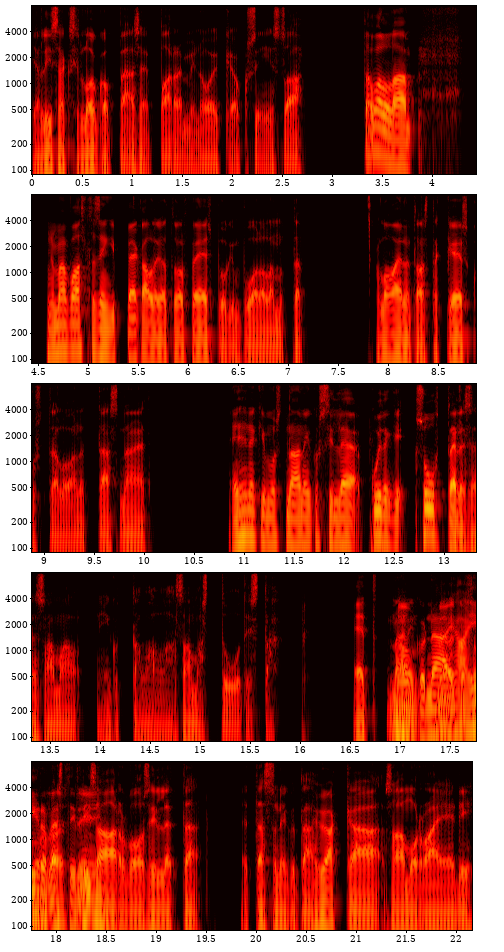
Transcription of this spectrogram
Ja lisäksi logo pääsee paremmin oikeuksiinsa. Tavallaan, no mä vastasinkin Pekalle jo tuolla Facebookin puolella, mutta lainataan sitä keskustelua nyt tässä näin, että ensinnäkin musta nämä on niinku silleen kuitenkin suhteellisen samalla niinku tavallaan samasta tuutista. Et mä No, niinku näen ihan hirveästi niin. lisäarvoa sille, että, että tässä on niinku tää hyökkää samurai edi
